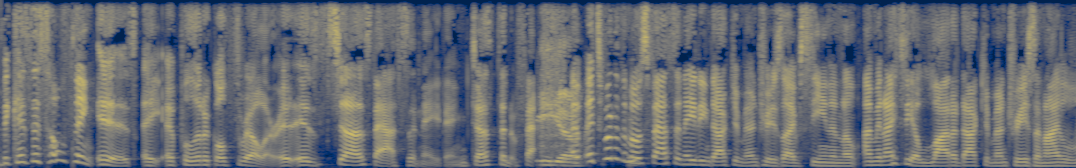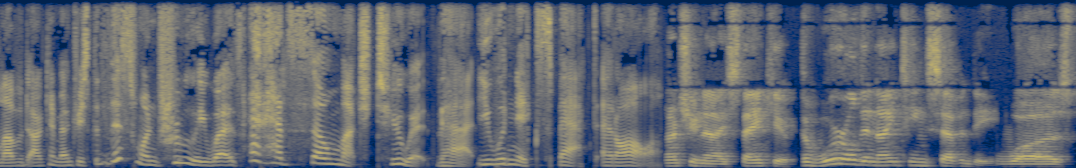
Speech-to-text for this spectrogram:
because this whole thing is a, a political thriller. It is just fascinating. Just an fa- Yeah. It's one of the most fascinating documentaries I've seen. And I mean, I see a lot of documentaries and I love documentaries, but this one truly was, it had so much to it that you wouldn't expect at all. Aren't you nice? Thank you. The world in 1970 was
